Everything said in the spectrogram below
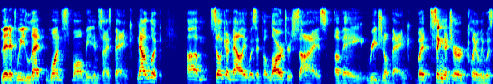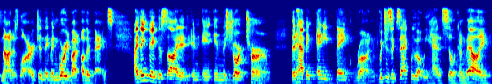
that if we let one small, medium sized bank, now look, um, Silicon Valley was at the larger size of a regional bank, but Signature clearly was not as large, and they've been worried about other banks. I think they've decided in, in, in the short term that having any bank run, which is exactly what we had at Silicon Valley,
